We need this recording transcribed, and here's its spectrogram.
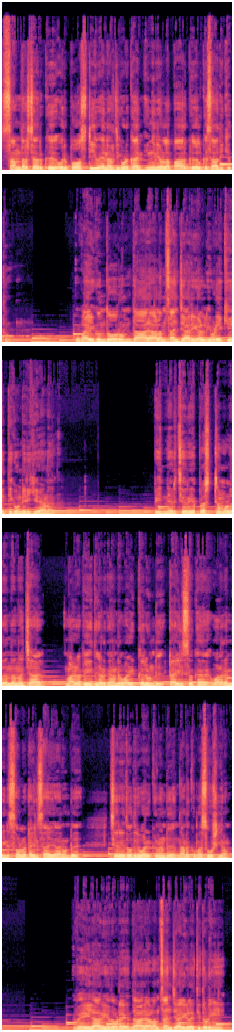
സന്ദർശകർക്ക് ഒരു പോസിറ്റീവ് എനർജി കൊടുക്കാൻ ഇങ്ങനെയുള്ള പാർക്കുകൾക്ക് സാധിക്കുന്നു. വൈകുന്തോറും ധാരാളം സഞ്ചാരികൾ ഇവിടേക്ക് എത്തിക്കൊണ്ടിരിക്കുകയാണ്. പിന്നെ ഒരു ചെറിയ പ്രശ്നമുള്ളത് എന്തെന്ന് വെച്ചാൽ മഴ പെയ്ത് കിടക്കാണ്ട് വഴുക്കലുണ്ട്. ടൈൽസൊക്കെ വളരെ മിനുസമുള്ള ടൈൽസ് ആയതുകൊണ്ട് ചെറിയ തോതിൽ വഴുക്കുന്നുണ്ട് നടക്കുമ്പോൾ സൂക്ഷിക്കണം. വെയിലാറിയതോടെ ധാരാളം സഞ്ചാരികൾ എത്തി തുടങ്ങി.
